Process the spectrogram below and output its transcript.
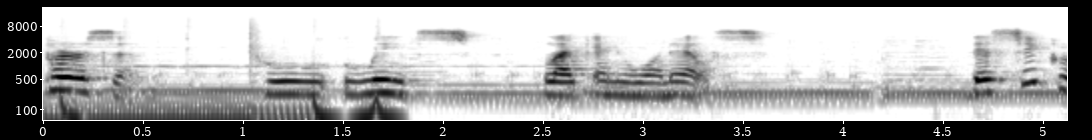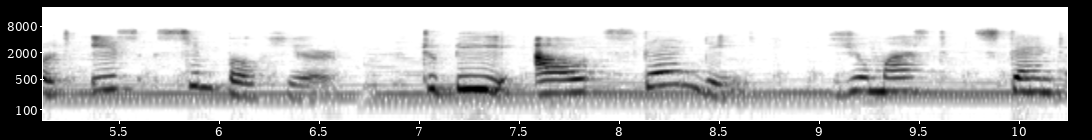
person who lives like anyone else. The secret is simple here. To be outstanding you must stand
